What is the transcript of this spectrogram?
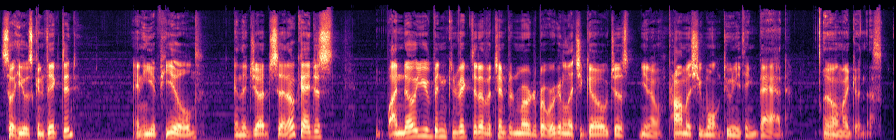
So he was convicted, and he appealed, and the judge said, "Okay, just I know you've been convicted of attempted murder, but we're going to let you go. Just you know, promise you won't do anything bad." Oh my goodness.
